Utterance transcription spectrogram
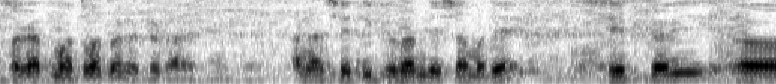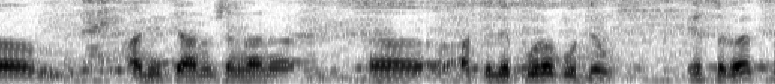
सगळ्यात महत्त्वाचा घटक आहे. आणि या शेतीप्रधान देशामध्ये शेतकरी आणि त्या अनुषंगानं असलेले पूरक उद्योग हे सगळंच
